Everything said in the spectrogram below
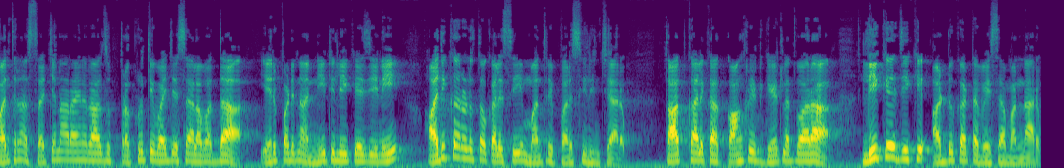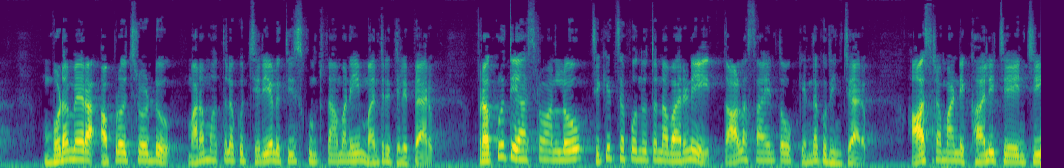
మంత్రి సత్యనారాయణరాజు ప్రకృతి వైద్యశాల వద్ద ఏర్పడిన నీటి లీకేజీని అధికారులతో కలిసి మంత్రి పరిశీలించారు. తాత్కాలిక కాంక్రీట్ గేట్ల ద్వారా లీకేజీకి అడ్డుకట్ట వేశామన్నారు. బుడమేర అప్రోచ్ రోడ్డు మరమ్మతులకు చర్యలు తీసుకుంటున్నామని మంత్రి తెలిపారు. ప్రకృతి ఆశ్రమంలో చికిత్స పొందుతున్న వారిని తాళ్ళ సాయంతో కిందకు దించారు. ఆశ్రమాన్ని ఖాళీ చేయించి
